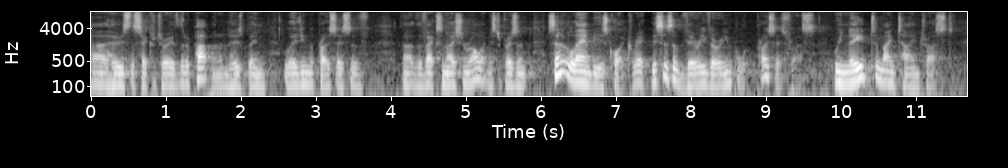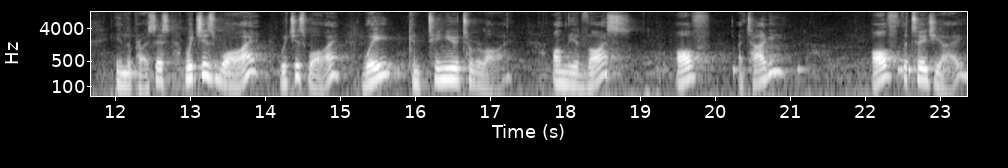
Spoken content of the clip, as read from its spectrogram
uh, who's the Secretary of the Department and who's been leading the process of uh, the vaccination rollout, Mr President. Senator Lambie is quite correct. This is a very, very important process for us. We need to maintain trust in the process, which is why, which is why we continue to rely on the advice of ATAGI, of the TGA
